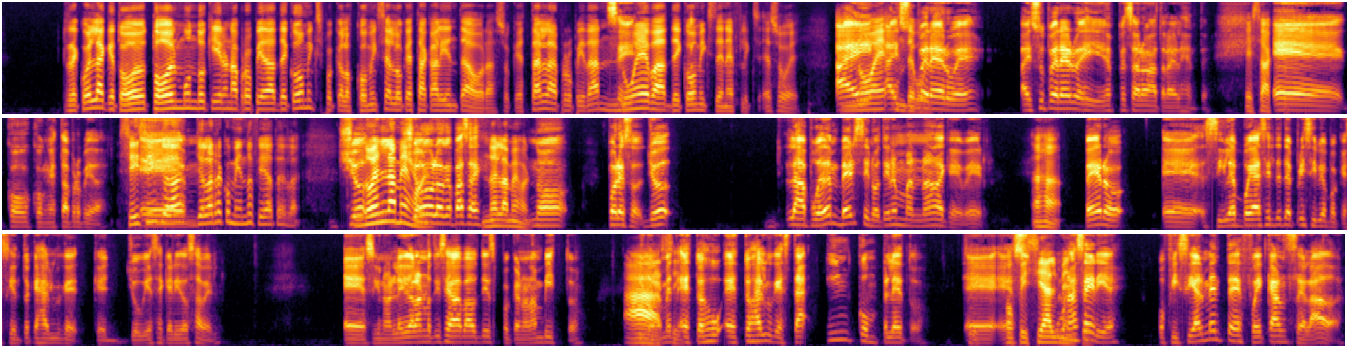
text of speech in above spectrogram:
Recuerda que todo, todo el mundo quiere una propiedad de cómics porque los cómics es lo que está caliente ahora. So que esta es la propiedad Sí. nueva de cómics de Netflix. Eso es. Hay, no es hay un The Voice. superhéroes, hay superhéroes y empezaron a traer gente Exacto. eh, con, con esta propiedad. sí, sí, yo, la, em, yo la recomiendo, fíjate. la- Yo, no es la mejor. Yo lo que pasa es no es la mejor. no, por eso, yo la pueden ver si no tienen más nada que ver. Ajá. Pero eh, sí les voy a decir desde el principio porque siento que es algo que, que yo hubiese querido saber. Eh, si no han leído las noticias about this porque no la han visto, Ah, sí. esto, es, esto es algo que está incompleto. Sí, Eh, es oficialmente. Una serie oficialmente fue cancelada.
